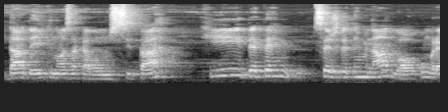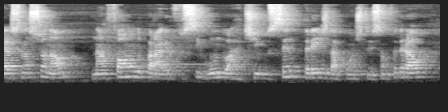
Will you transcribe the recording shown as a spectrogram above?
da ADI que nós acabamos de citar, que seja determinado ao Congresso Nacional, na forma do parágrafo 2 do artigo 103 da Constituição Federal,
